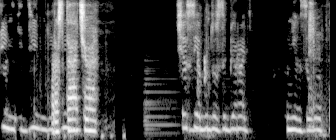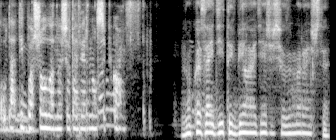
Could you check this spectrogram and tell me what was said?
деньги, деньги. Раздача. Сейчас я буду забирать у них золотую Куда ты пошел? Она сюда вернулся бегом. Ну-ка, зайди, ты в белой одежде, сейчас замараешься.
